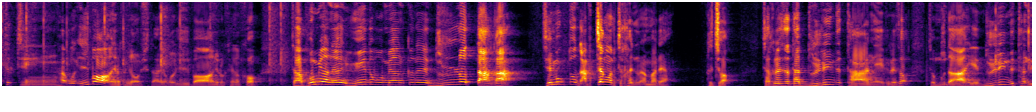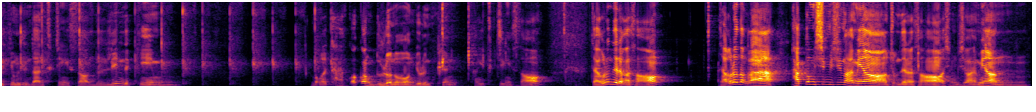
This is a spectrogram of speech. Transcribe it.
특징하고 1번 이렇게 적읍시다. 이거 1번 이렇게 해놓고 자 보면은 위에도 보면 끈을 눌렀다가 제목도 납작납작하단 말이야. 그쵸? 자 그래서 다 눌린 듯한 예 그래서 전부 다 예, 눌린 듯한 느낌을 준다는 특징이 있어. 눌린 느낌. 뭔가를 다 꽉꽉 눌러놓은 이런 표현하기 특징이 있어. 자 그런 내려가서 자 그러다가 가끔 심심하면 좀 내려서 심심하면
